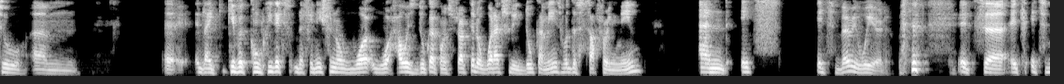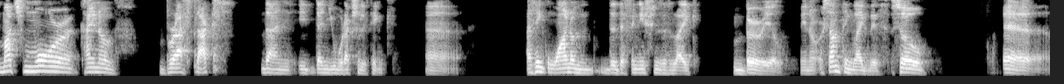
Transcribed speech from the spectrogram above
to um, uh, like give a concrete ex- definition of what, what, how is dukkha constructed or what actually dukkha means what does suffering mean? And it's it's very weird. It's uh, it's it's much more kind of brass tacks than than you would actually think. Uh, i think one of the definitions is like burial you know or something like this. So uh,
